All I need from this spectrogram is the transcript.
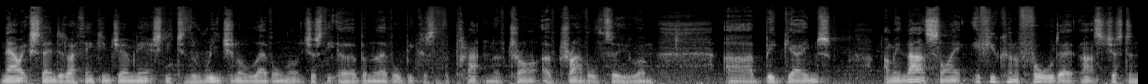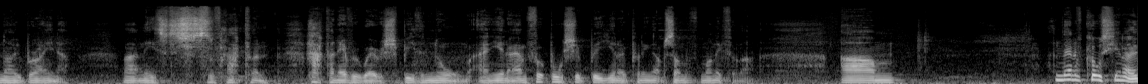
Now extended, I think, in Germany actually to the regional level, not just the urban level, because of the pattern of tra- of travel to um, uh, big games. I mean, that's like if you can afford it, that's just a no brainer. That needs to happen happen everywhere. It should be the norm, and you know, and football should be you know putting up some money for that. Um, and then, of course, you know,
